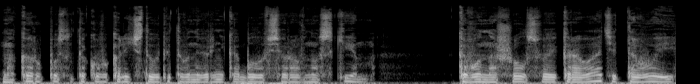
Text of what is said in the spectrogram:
Макару после такого количества выпитого наверняка было все равно с кем. Кого нашел в своей кровати, того и...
